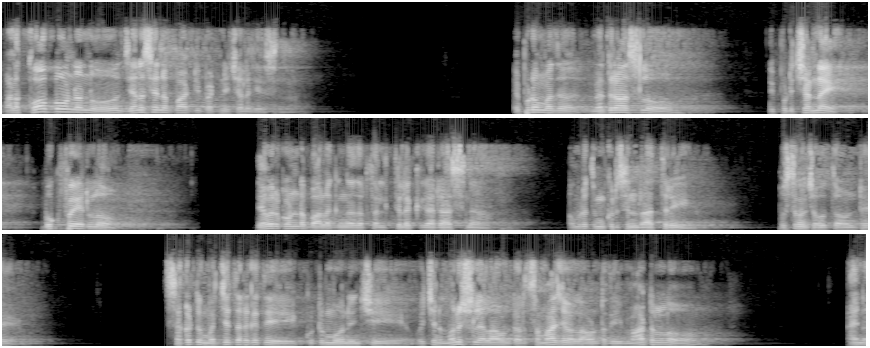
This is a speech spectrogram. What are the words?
వాళ్ళ కోపం నన్ను జనసేన పార్టీ పట్టించేలా చేసింది. ఎప్పుడో మద మద్రాసులో ఇప్పుడు చెన్నై బుక్ ఫెయిర్లో దేవరకొండ బాలగంగాధర తిలక్ గారు రాసిన అమృతం కురిసిన రాత్రి పుస్తకం చదువుతూ ఉంటే సగటు మధ్యతరగతి కుటుంబం నుంచి వచ్చిన మనుషులు ఎలా ఉంటారు సమాజం ఎలా ఉంటుంది ఈ మాటల్లో ఆయన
